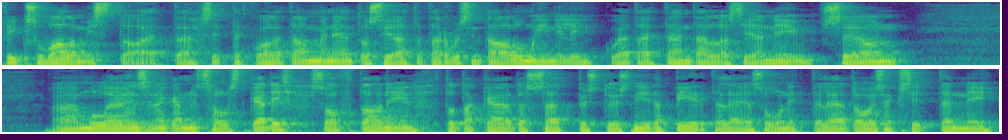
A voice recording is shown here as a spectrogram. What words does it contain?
fiksu valmistaa, että sitten kun aletaan meneen tosiaan, että tarvitsin niitä alumiinilinkkuja tai tämän tällaisia, niin se on Mulla ei ole ensinnäkään nyt sellaista kädisoftaa niin tota käytössä, että pystyisi niitä piirtelemään ja suunnittelemaan. Ja toiseksi sitten niin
